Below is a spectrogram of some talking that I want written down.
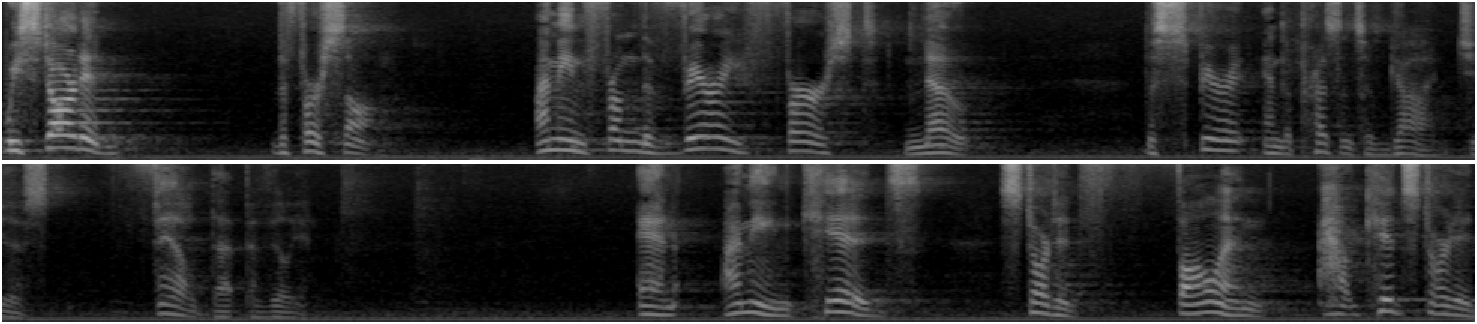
we started the first song. I mean, from the very first note, the Spirit and the presence of God just filled that pavilion. And I mean, kids started falling out. Kids started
